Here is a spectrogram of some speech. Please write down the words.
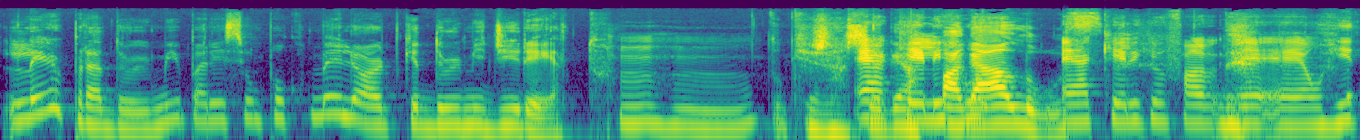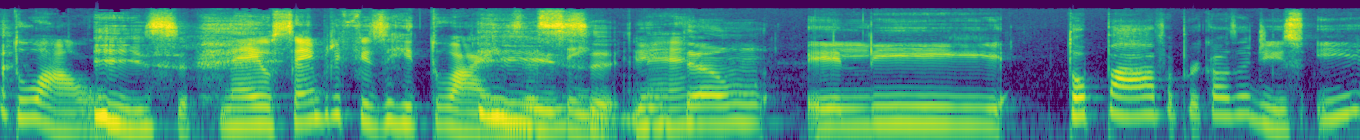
ler para dormir parecia um pouco melhor do que dormir direto, Uhum. do que já chegar a apagar a luz. É aquele que eu falo, é, é um ritual. Isso. né? Eu sempre fiz rituais, Isso. assim. né? Então, ele topava por causa disso. E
